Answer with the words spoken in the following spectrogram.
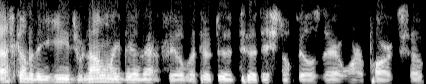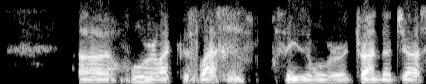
that's going to be huge. We're not only doing that field, but they're doing two additional fields there at Warner Park. So uh, we were like this last season, we were trying to adjust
